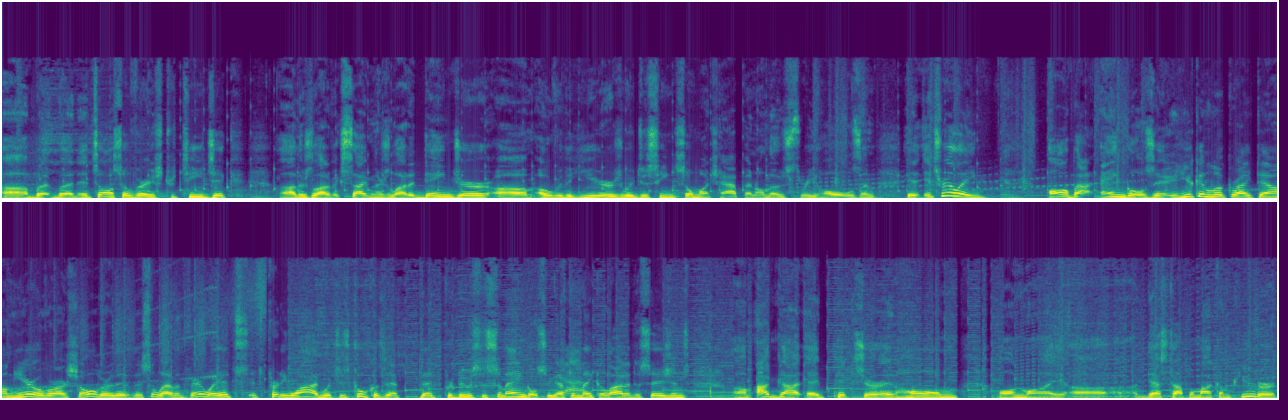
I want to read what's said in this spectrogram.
uh, but but it's also very strategic. Uh, there's a lot of excitement, there's a lot of danger. Um, over the years, we've just seen so much happen on those three holes, and it, it's really all about angles. Uh, you can look right down here over our shoulder. This 11th fairway, it's it's pretty wide, which is cool because that, that produces some angles. So you have yeah. to make a lot of decisions. Um, I've got a picture at home on my uh, desktop on my computer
